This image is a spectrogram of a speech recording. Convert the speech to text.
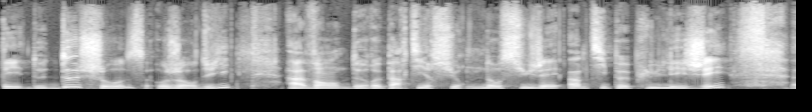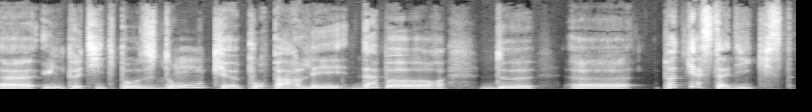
De deux choses aujourd'hui, avant de repartir sur nos sujets un petit peu plus légers. Euh, une petite pause donc pour parler d'abord de... Euh, Podcast Addict,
